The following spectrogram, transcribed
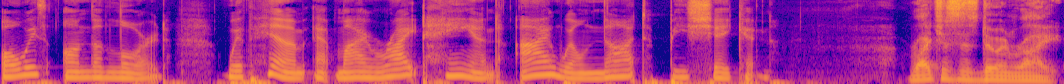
always on the Lord. With him at my right hand, I will not be shaken. Righteous is doing right.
